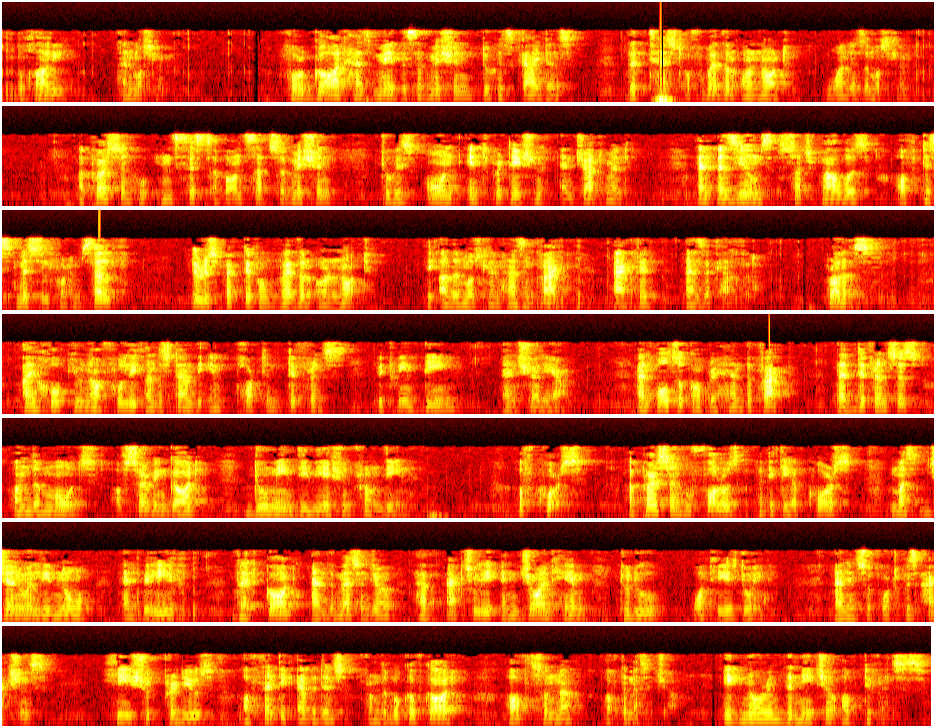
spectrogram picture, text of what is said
Bukhari and Muslim. For God has made the submission to His guidance the test of whether or not one is a Muslim. A person who insists upon such submission to his own interpretation and judgment and assumes such powers of dismissal for himself, irrespective of whether or not the other Muslim has in fact acted as a kafir. Brothers, I hope you now fully understand the important difference between deen and sharia, and also comprehend the fact that differences on the modes of serving God do mean deviation from deen. Of course, a person who follows a particular course must genuinely know and believe that God and the Messenger have actually enjoined him to do what he is doing. And in support of his actions, he should produce authentic evidence from the Book of God of the Sunnah of the Messenger. Ignoring the nature of differences.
